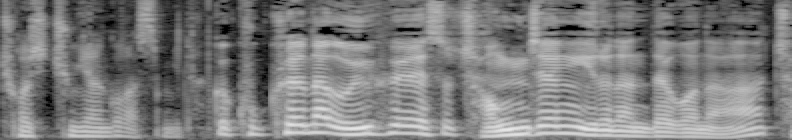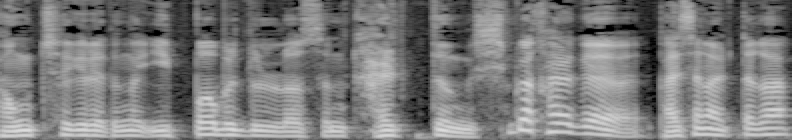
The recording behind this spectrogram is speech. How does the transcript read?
것이 중요한 것 같습니다. 그러니까 국회나 의회에서 정쟁이 일어난다거나 정책이라든가 입법을 둘러싼 갈등 심각하게 발생할 때가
